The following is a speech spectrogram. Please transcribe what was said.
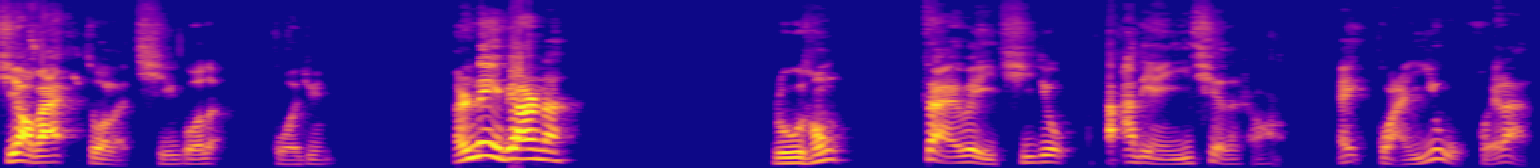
齐小白做了齐国的国君，而那边呢，鲁同在位齐纠打点一切的时候，哎，管夷吾回来了。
